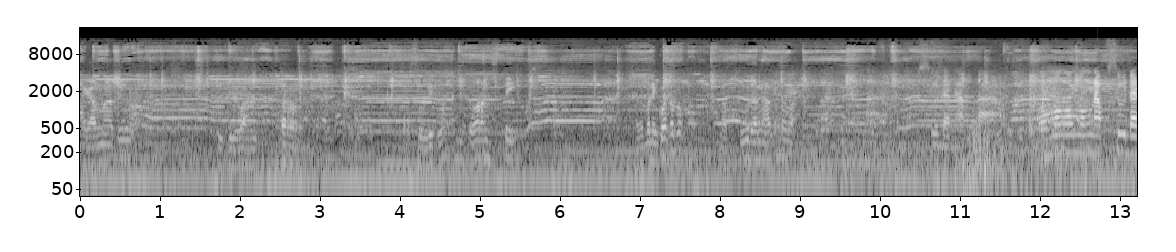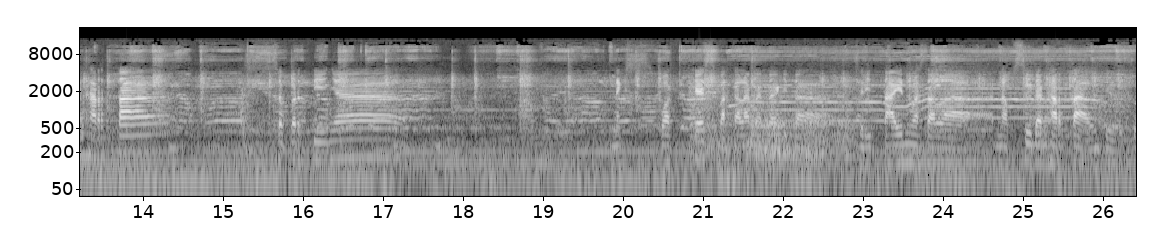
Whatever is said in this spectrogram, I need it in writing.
Agama itu tujuan ter tersulit lah. Untuk orang stay yang paling kuat apa? Nafsu dan harta pak. Nafsu dan harta. Ngomong-ngomong nafsu dan harta sepertinya next podcast bakalan ada kita ceritain masalah nafsu dan harta mungkin so,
